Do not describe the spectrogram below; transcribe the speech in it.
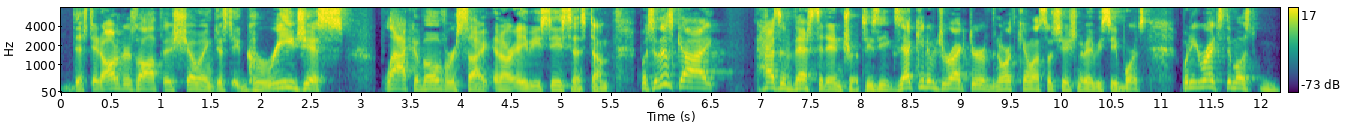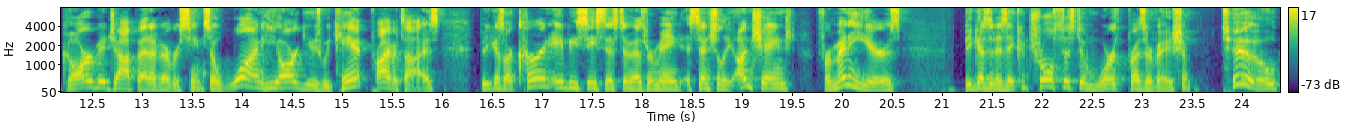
the state auditor's office showing just egregious lack of oversight in our ABC system. But so this guy has a vested interest. He's the executive director of the North Carolina Association of ABC boards, but he writes the most garbage op ed I've ever seen. So, one, he argues we can't privatize because our current ABC system has remained essentially unchanged for many years because it is a control system worth preservation. Two,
